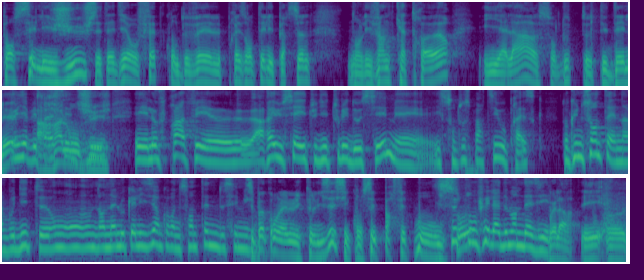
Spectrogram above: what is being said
pensaient les juges, c'est-à-dire au fait qu'on devait présenter les personnes dans les 24 heures. Et il y a là, sans doute, des délais il y avait à rallonger. Et l'OFPRA a, a réussi à étudier tous les dossiers, mais ils sont tous partis ou presque. Donc une centaine, hein, vous dites, on, en a localisé encore une centaine de ces migrants. C'est pas qu'on a localisé, c'est qu'on sait parfaitement où ils sont. Ceux qui ont fait la demande d'asile. Voilà, et euh,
